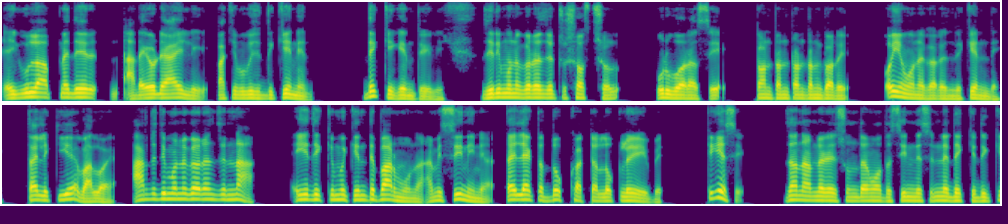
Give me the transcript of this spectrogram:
এইগুলো আপনাদের আড়াই ওডে আইলে পাখি পুকি যদি কেনেন দেখকে কিনতে হইবে যদি মনে করেন যে একটু সচ্ছল, উর্বর আছে, টন টন টন টন করে, ওই মনে করেন যে কেনবে। তাইলে কি হয়? ভালো হয়। আর যদি মনে করেন যে না, এই দিকে আমি কিনতে পারব না, আমি চিনি না, তাইলে একটা দক্ষ একটা লোক লয়ে আইবে। ঠিক আছে? জান আপনার এই সুন্দর মতো চিহ্নে চিহ্নে দেখে দেখে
